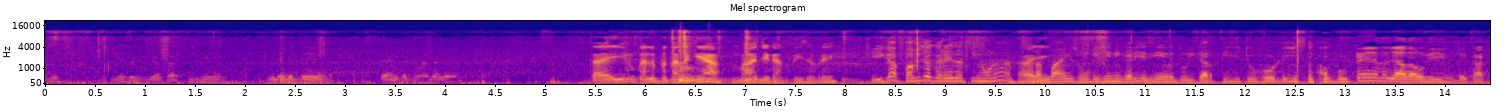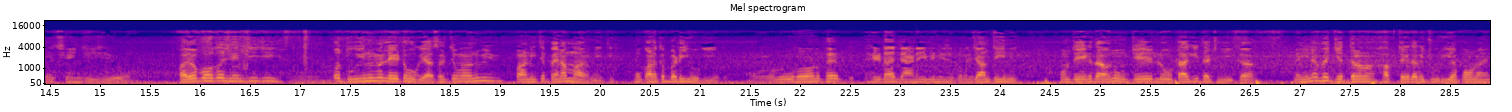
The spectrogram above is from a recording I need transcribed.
ਵਧੀਆ ਵਧੀਆ ਕਰਤੀ ਨੇ। ਉਹਦੇ ਕਿਤੇ ਟਾਈਮ ਕੱਢਣਾ ਲੱਗਾ ਤਾਇਆ ਜੀ ਨੂੰ ਕੱਲ ਪਤਾ ਲੱਗਿਆ ਬਾਜ ਕਰਤੀ ਸਪਰੇ ਠੀਕ ਆ ਆਪਾਂ ਵੀ ਤਾਂ ਕਰੇ ਦਿੱਤੀ ਹੁਣ। ਪਰ। ਆਪਾਂ ਐਵੇਂ ਸੁੰਡੀ ਦੀ ਨਹੀਂ ਕਰੀ ਅਸੀਂ ਉਹ ਦੂਈ ਕਰਤੀ 240 ਆ ਬੂਟਿਆਂ 'ਚ ਤਾਂ ਜ਼ਿਆਦਾ ਉਹੀ ਹੁੰਦੇ ਕੱਕ ਛਿੰਜੀ ਜੀ ਹੋ ਆਇਓ ਬਹੁਤ ਛੇਂਜੀ ਜੀ ਉਹ ਦੂਈ ਨੂੰ ਮੈਂ ਲੇਟ ਹੋ ਗਿਆ ਅਸਲ ਚ ਮੈਂ ਉਹਨੂੰ ਵੀ ਪਾਣੀ ਤੇ ਪਹਿਲਾਂ ਮਾਰਨੀ ਸੀ। ਹੁਣ ਕਣਕ ਬੜੀ ਹੋ ਗਈ ਉਹ ਉਹ ਹੁਣ ਫਿਰ ਹੇੜਾ ਜਾਣੀ ਵੀ ਨਹੀਂ ਸਪਰੇ ਜਾਂਦੀ ਨਹੀਂ। ਹੁਣ ਦੇਖਦਾ ਉਹਨੂੰ ਜੇ ਲੋਟ ਆ ਗਈ ਤਾਂ ਠੀਕ ਆ। ਨਹੀਂ ਨਾ ਫਿਰ ਜਿੱਦਣ ਹਫ਼ਤੇ ਤੱਕ ਯੂਰੀਆ ਪਾਉਣਾ ਹੈ।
